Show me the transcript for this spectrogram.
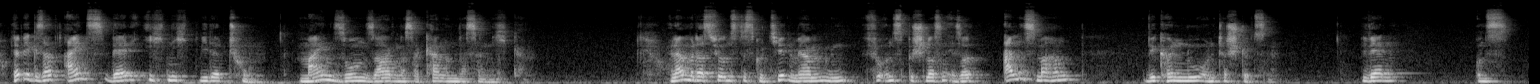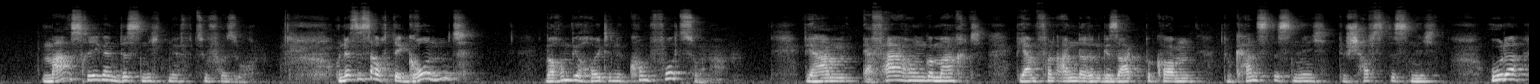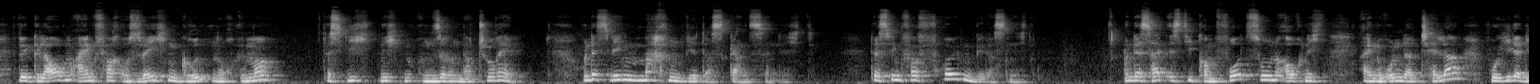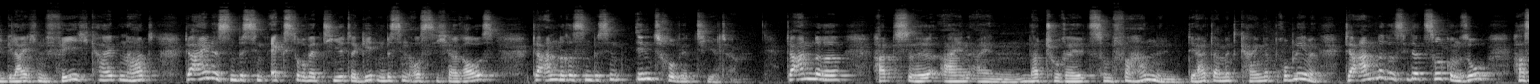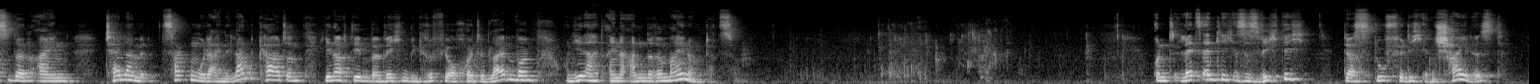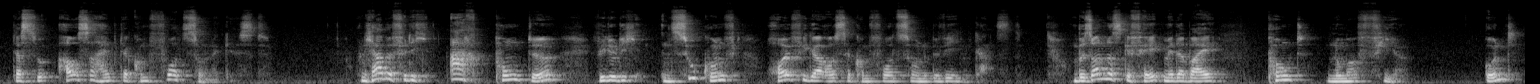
Und habe ihr gesagt, eins werde ich nicht wieder tun. Mein Sohn sagen, was er kann und was er nicht kann. Dann haben wir das für uns diskutiert und wir haben für uns beschlossen, er soll alles machen, wir können nur unterstützen. Wir werden uns maßregeln, das nicht mehr zu versuchen. Und das ist auch der Grund, warum wir heute eine Komfortzone haben. Wir haben Erfahrungen gemacht, wir haben von anderen gesagt bekommen, du kannst es nicht, du schaffst es nicht. Oder wir glauben einfach, aus welchen Gründen auch immer, das liegt nicht in unserem Naturell. Und deswegen machen wir das Ganze nicht. Deswegen verfolgen wir das nicht. Und deshalb ist die Komfortzone auch nicht ein runder Teller, wo jeder die gleichen Fähigkeiten hat. Der eine ist ein bisschen extrovertierter, geht ein bisschen aus sich heraus. Der andere ist ein bisschen introvertierter. Der andere hat äh, ein, ein Naturell zum Verhandeln. Der hat damit keine Probleme. Der andere ist wieder zurück. Und so hast du dann einen Teller mit Zacken oder eine Landkarte, je nachdem, bei welchem Begriff wir auch heute bleiben wollen. Und jeder hat eine andere Meinung dazu. Und letztendlich ist es wichtig, dass du für dich entscheidest, dass du außerhalb der Komfortzone gehst. Und ich habe für dich acht Punkte, wie du dich in Zukunft häufiger aus der Komfortzone bewegen kannst. Und besonders gefällt mir dabei Punkt Nummer 4 und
